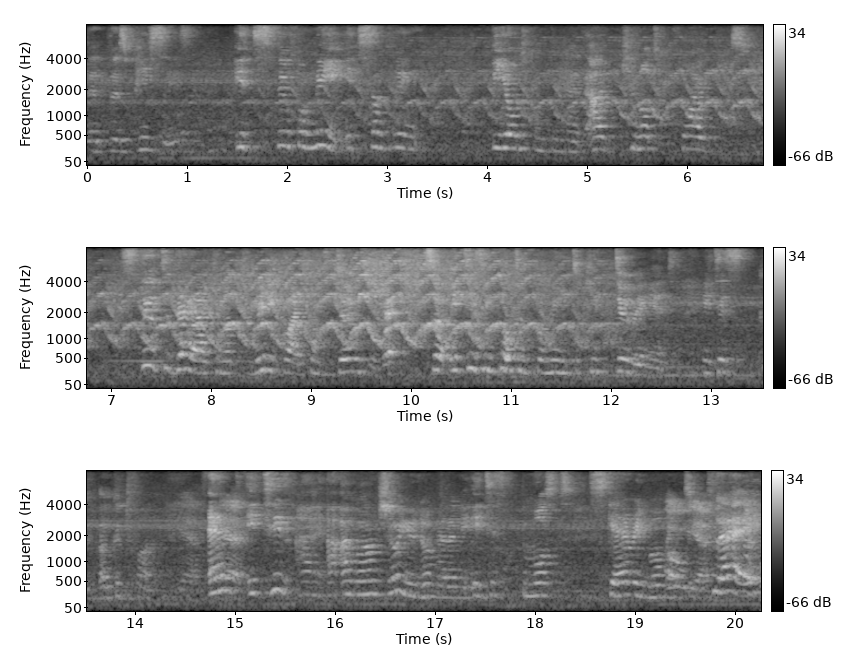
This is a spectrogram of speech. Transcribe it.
the, those pieces, it's still for me, it's something beyond comprehend. I cannot quite, still today, I cannot really quite come to terms with it. So it is important for me to keep doing it. it is a good fun. Yes. And yes. it is, I, I, I'm- I'm sure you know, Melanie, it is the most scary moment Oh, to yes. play.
